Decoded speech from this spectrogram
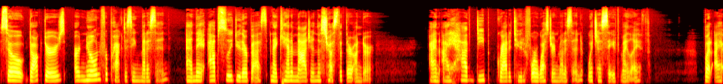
so doctors are known for practicing medicine and they absolutely do their best. And I can't imagine the stress that they're under. And I have deep gratitude for Western medicine, which has saved my life. But I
